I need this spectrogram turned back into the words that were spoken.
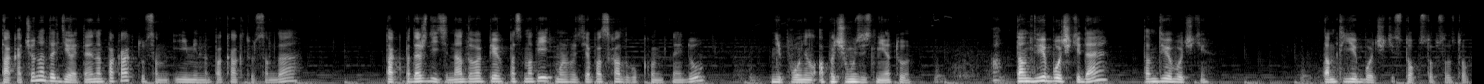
Так, а что надо делать? Наверное, по кактусам? Именно по кактусам, да? Так, подождите, надо, во-первых, посмотреть. Может быть, я пасхалку какую-нибудь найду? Не понял. А почему здесь нету? А, там две бочки, да? Там две бочки. Там три бочки. Стоп, стоп, стоп, стоп.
